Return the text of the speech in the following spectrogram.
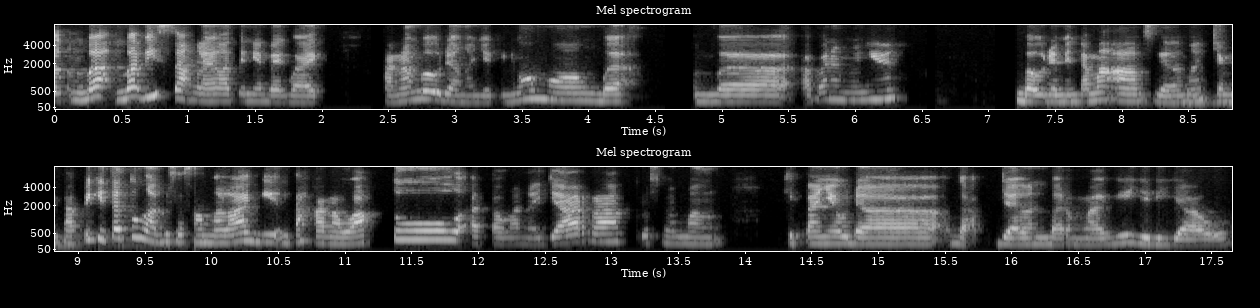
Mbak Mbak bisa ngelewatinnya baik-baik. Karena Mbak udah ngajakin ngomong Mbak Mbak apa namanya Mbak udah minta maaf segala macam tapi kita tuh nggak bisa sama lagi. Entah karena waktu atau karena jarak terus memang kitanya udah nggak jalan bareng lagi jadi jauh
